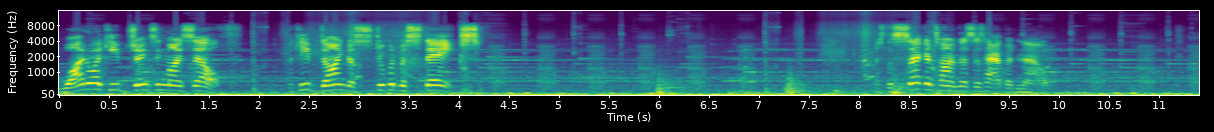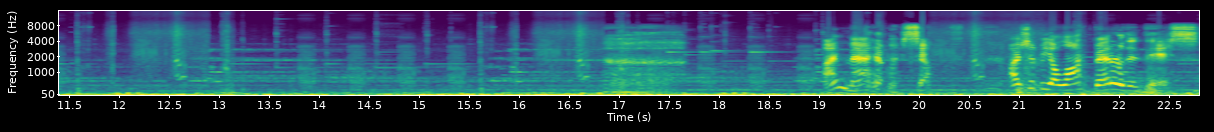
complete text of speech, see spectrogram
Why do I keep jinxing myself? I keep dying to stupid mistakes. That's the second time this has happened now. I'm mad at myself. I should be a lot better than this.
